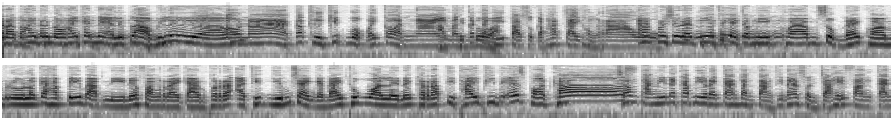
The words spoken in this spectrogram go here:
เราต้องให้น้องๆให้คะแนนหรือเปล่าพี่เหลือมเอาหน้าก็คือคิดบวกไว้ก่อนไงอะมันคิดก็บวจะกดีต่อสุขภาพใจของเราอะเพราะฉะนั้นเนี่ยถ้าอยากจะมีความสุขได้ความรู้แล้วก็แฮปปี้แบบนี้เนี่ยฟังรายการพระอาทิตย์ยิ้มแฉ่งกันได้ทุกวันเลยนะครับที่ไทย PBS Podcast ช่องทางนี้นะครับมีรายการต่างๆ ที่น่าสนใจให้ฟังกัน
